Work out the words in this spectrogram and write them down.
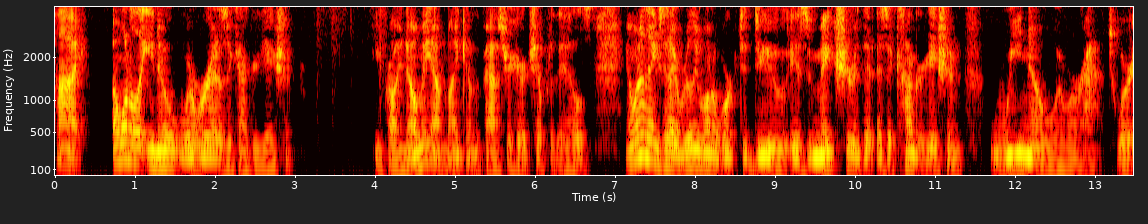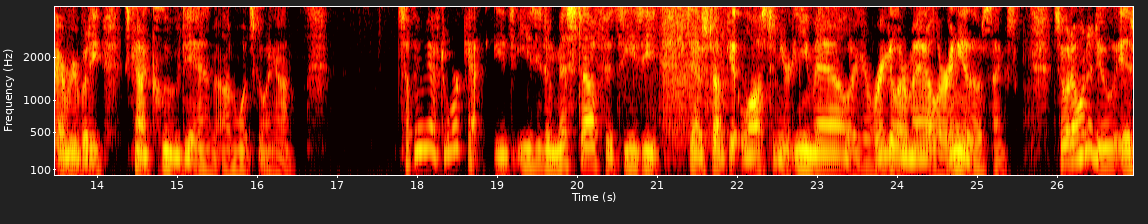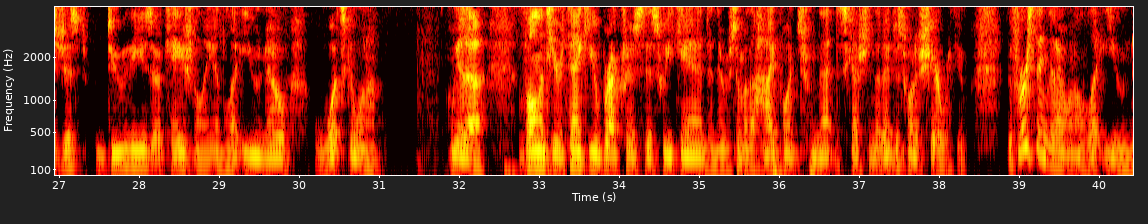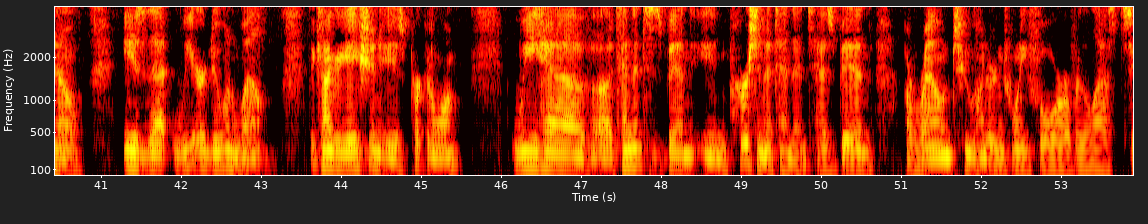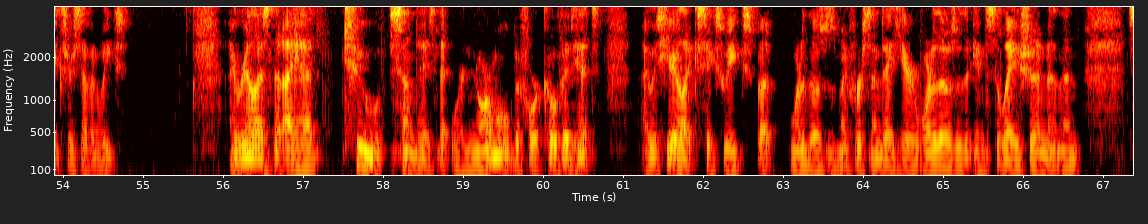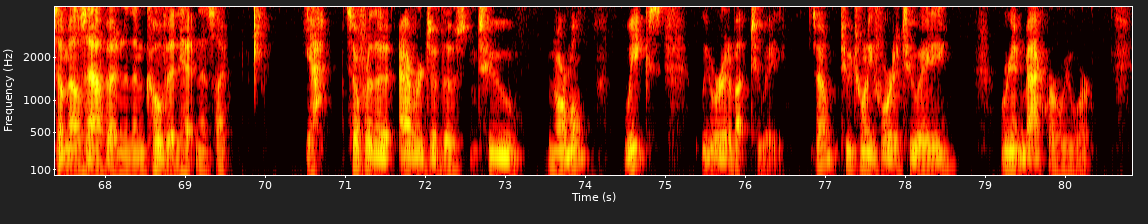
Hi, I want to let you know where we're at as a congregation. You probably know me. I'm Mike. I'm the pastor here at Shepherd of the Hills. And one of the things that I really want to work to do is make sure that as a congregation, we know where we're at, where everybody is kind of clued in on what's going on. Something we have to work at. It's easy to miss stuff. It's easy to have stuff get lost in your email or your regular mail or any of those things. So what I want to do is just do these occasionally and let you know what's going on. We had a volunteer thank you breakfast this weekend, and there were some of the high points from that discussion that I just want to share with you. The first thing that I want to let you know is that we are doing well. The congregation is perking along. We have uh, attendance has been in person attendance has been around 224 over the last six or seven weeks. I realized that I had two Sundays that were normal before COVID hit. I was here like six weeks, but one of those was my first Sunday here. One of those was the installation, and then something else happened, and then COVID hit, and it's like, yeah. So for the average of those two normal weeks, we were at about 280. So 224 to 280, we're getting back where we were.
